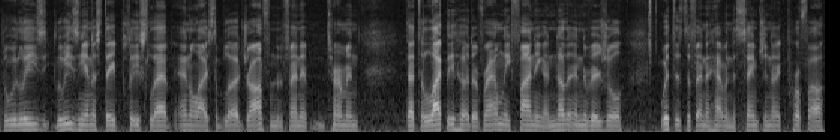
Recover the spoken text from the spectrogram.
The Louisiana State Police Lab analyzed the blood drawn from the defendant, determined that the likelihood of randomly finding another individual with this defendant having the same genetic profile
